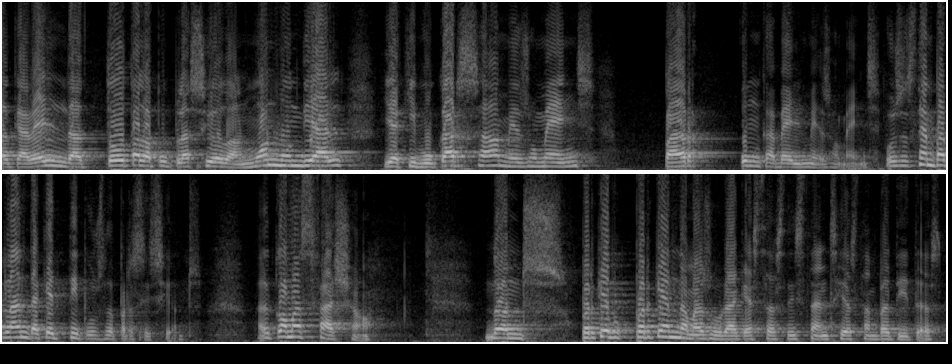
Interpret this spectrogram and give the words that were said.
el cabell de tota la població del món mundial i equivocar-se més o menys per un cabell més o menys. Doncs estem parlant d'aquest tipus de precisions. Com es fa això? Doncs, per què, per què hem de mesurar aquestes distàncies tan petites?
